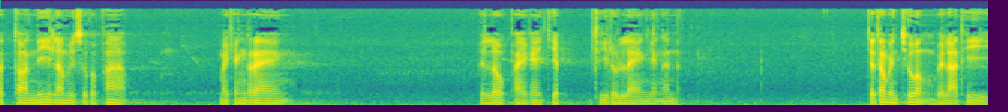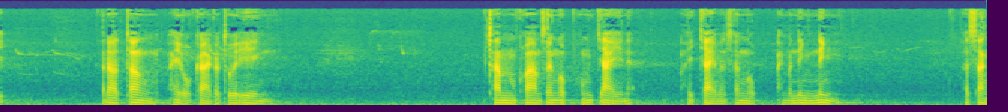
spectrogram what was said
ถ้าตอนนี้เรามีสุขภาพ ไม่แข็งแรง เป็นโรคภัยไข้เจ็บที่รุนแรงอย่างนั้น จะต้องเป็นช่วงเวลาที่ เราต้องให้โอกาสกับตัวเองทำความสงบของใจเนะี่ยให้ใจมันสงบให้มันนิ่งนิ่งแล้วสั่ง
